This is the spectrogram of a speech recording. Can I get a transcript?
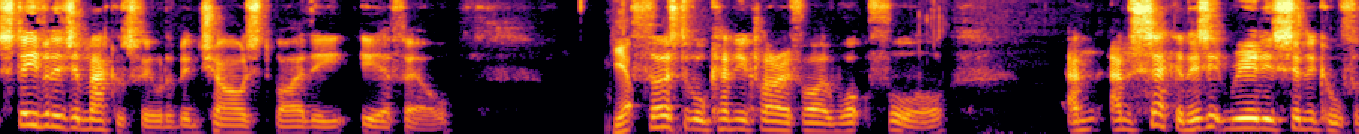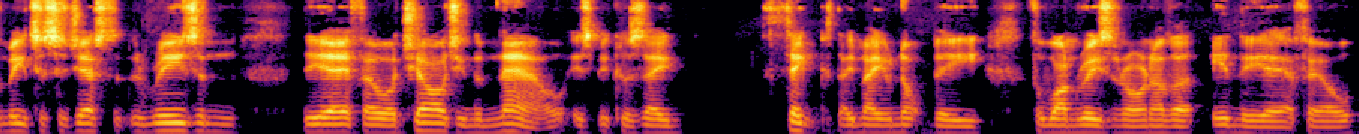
Stevenage and Macclesfield have been charged by the EFL. Yep. First of all, can you clarify what for? And and second, is it really cynical for me to suggest that the reason the EFL are charging them now is because they think they may not be, for one reason or another, in the EFL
